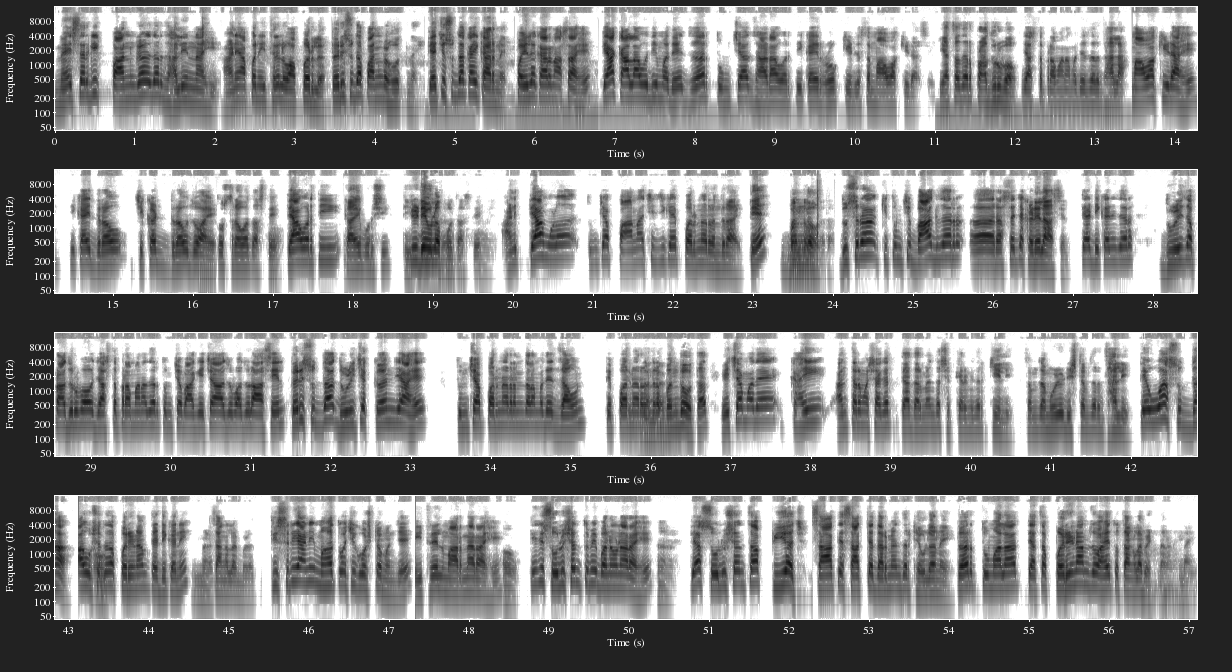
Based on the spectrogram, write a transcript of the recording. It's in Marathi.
नैसर्गिक पानगळ जर झाली नाही आणि आपण इथ्रेल वापरलं तरी सुद्धा पानगळ होत नाही. त्याची सुद्धा काही कारण आहे पहिलं कारण असं आहे त्या कालावधीमध्ये जर तुमच्या झाडावरती काही रोग कीड जसं मावा कीड असेल याचा जर प्रादुर्भाव जास्त प्रमाणामध्ये जर झाला मावा कीड आहे ती काही द्रव चिकट द्रव जो आहे तो स्रवत असते. त्यावरती काळी बुरशी ती डेव्हलप होत असते. आणि त्यामुळं तुमच्या पानाची जी काही पर्णरंध्र आहे ते बंद होतात. दुसरं की तुमची बाग जर रस्त्याच्या कडेला असेल त्या ठिकाणी जर धुळीचा प्रादुर्भाव जास्त प्रमाणात जर तुमच्या बागेच्या आजूबाजूला असेल तरी सुद्धा धुळीचे कण जे आहे तुमच्या पर्णरंध्रामध्ये जाऊन ते पर्णरंध्र बंद होतात. याच्यामध्ये काही अंतर्मशागत त्या दरम्यान जर शेतकऱ्यांनी जर केली समजा मुळी डिस्टर्ब जर झाली तेव्हा सुद्धा औषधाचा परिणाम त्या ठिकाणी. चांगला मिळत. तिसरी आणि महत्वाची गोष्ट म्हणजे इथ्रेल मारणार आहे. हो. ते जे सोल्युशन तुम्ही बनवणार आहे हा. त्या सोल्युशनचा पीएच सहा ते सातच्या दरम्यान जर ठेवला नाही तर तुम्हाला त्याचा परिणाम जो आहे तो चांगला भेटणार नाही.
